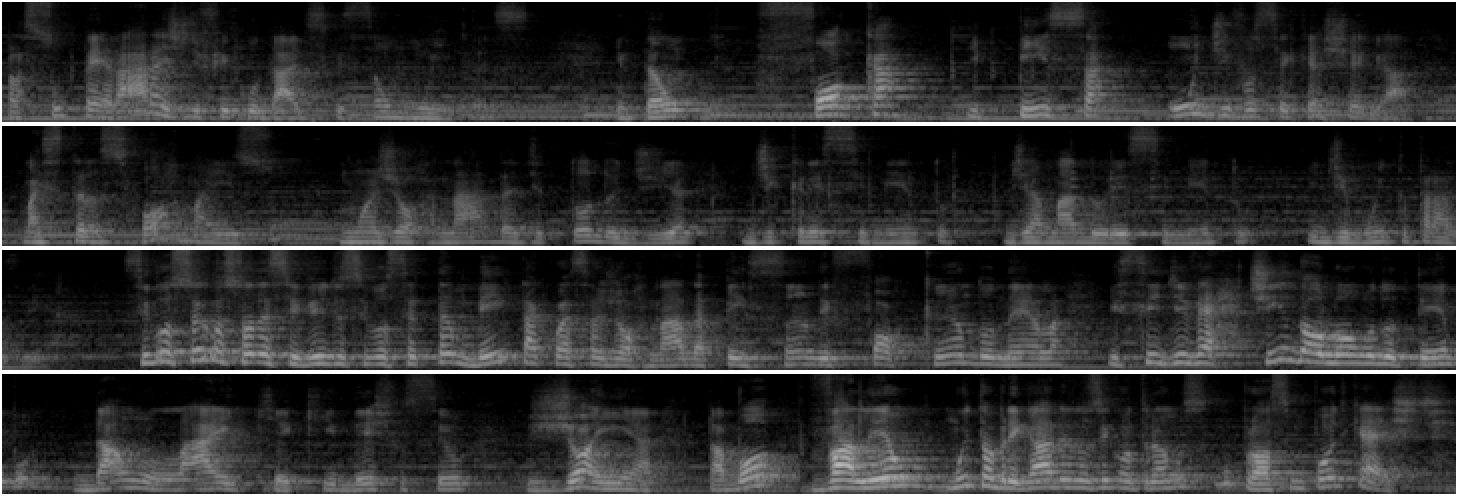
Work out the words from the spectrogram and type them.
para superar as dificuldades que são muitas. Então, foca e pensa onde você quer chegar mas transforma isso numa jornada de todo dia de crescimento, de amadurecimento e de muito prazer. Se você gostou desse vídeo, se você também está com essa jornada pensando e focando nela e se divertindo ao longo do tempo, dá um like aqui, deixa o seu joinha, tá bom? Valeu, muito obrigado e nos encontramos no próximo podcast.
